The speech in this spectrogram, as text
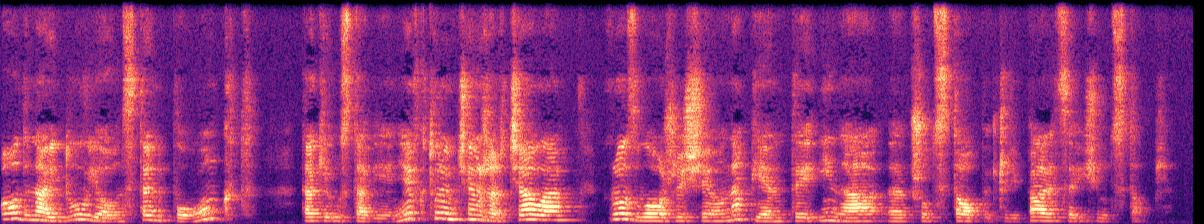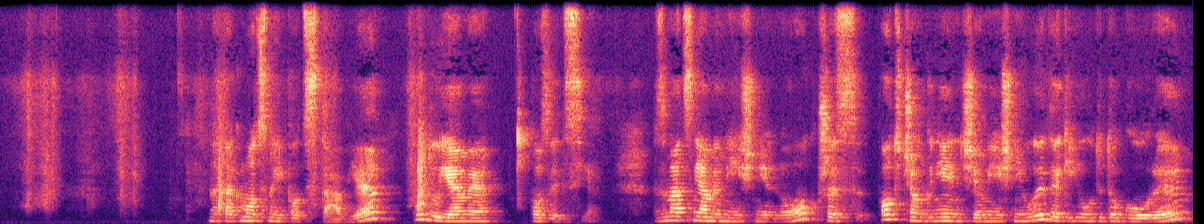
Odnajdując ten punkt, takie ustawienie, w którym ciężar ciała rozłoży się na pięty i na e, przód stopy, czyli palce i śródstopie. Na tak mocnej podstawie budujemy pozycję. Wzmacniamy mięśnie nóg przez podciągnięcie mięśni łydek i ud do góry.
